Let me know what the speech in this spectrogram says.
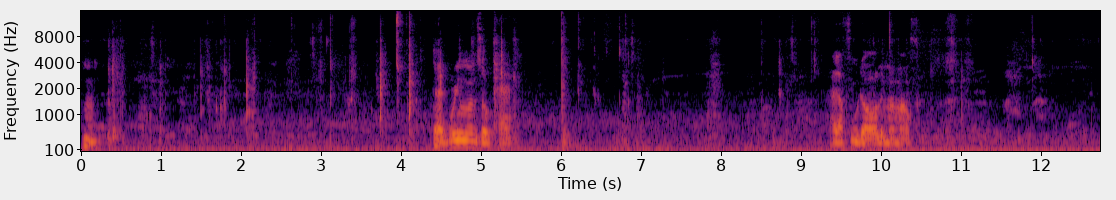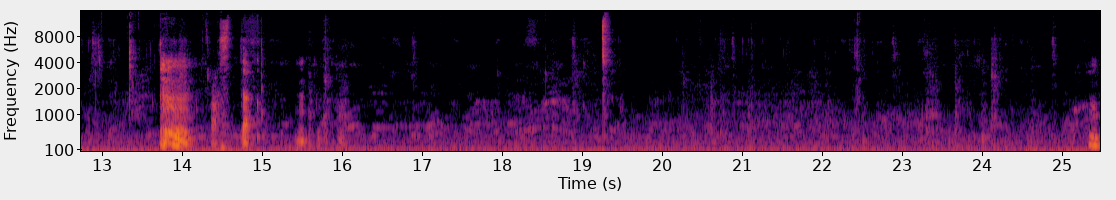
Hmm. That green one's okay. I got food all in my mouth. I'm stuck. Mm -mm. Hmm.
